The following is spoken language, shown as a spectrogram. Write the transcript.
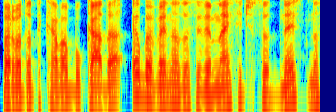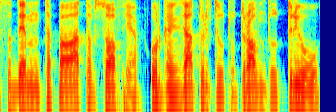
Първата такава блокада е обявена за 17 часа днес на Съдебната палата в София. Организаторите от отровното трио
